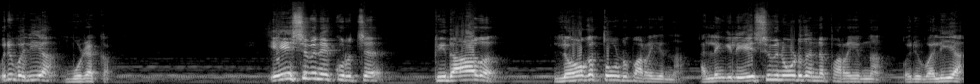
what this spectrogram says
ഒരു വലിയ മുഴക്കം. യേശുവിനെക്കുറിച്ച് പിതാവ് ലോകത്തോട് പറയുന്ന അല്ലെങ്കിൽ യേശുവിനോട് തന്നെ പറയുന്ന ഒരു വലിയ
